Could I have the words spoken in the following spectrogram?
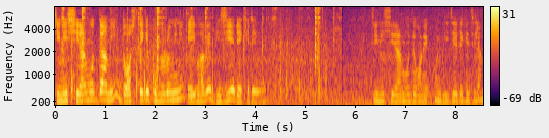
চিনির শিরার মধ্যে আমি দশ থেকে পনেরো মিনিট এইভাবে ভিজিয়ে রেখে দেব। চিনির শিরার মধ্যে অনেকক্ষণ ভিজিয়ে রেখেছিলাম,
